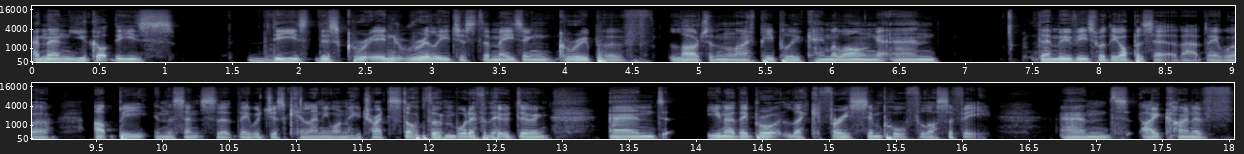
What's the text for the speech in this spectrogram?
And then you got these these this really just amazing group of larger than life people who came along and their movies were the opposite of that. They were upbeat in the sense that they would just kill anyone who tried to stop them, whatever they were doing. And, you know, they brought like a very simple philosophy. And I kind of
